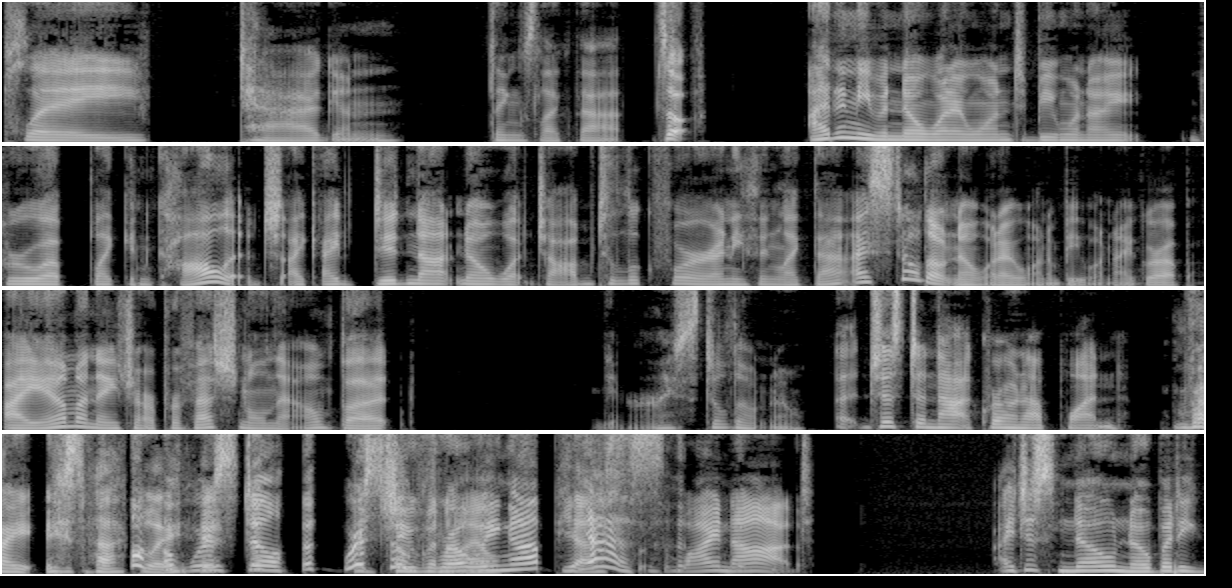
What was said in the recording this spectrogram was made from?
play tag and things like that. So I didn't even know what I wanted to be when I grew up like in college. Like I did not know what job to look for or anything like that. I still don't know what I want to be when I grow up. I am an HR professional now, but yeah, I still don't know. Uh, just a not grown up one. Right, exactly. we're still we're still Juvenile. growing up. Yes. Yes, why not? I just know nobody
